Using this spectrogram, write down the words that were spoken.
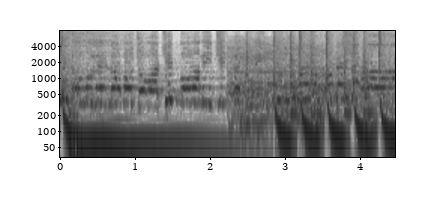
তৃণমূলের নবজোয়ার জিতবো আমি, জিতবে তুমি হবে সবার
